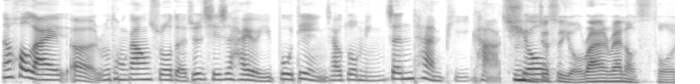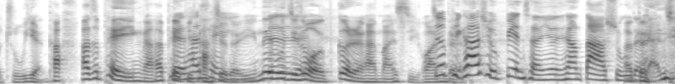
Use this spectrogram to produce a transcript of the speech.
那后来呃，如同刚刚说的，就是其实还有一部电影叫做《名侦探皮卡丘》，嗯，就是由 Ryan Reynolds 所主演，他他是配音啊，他配皮卡丘的音。那部其实我个人还蛮喜欢的，就皮卡丘变成有点像大叔的感觉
